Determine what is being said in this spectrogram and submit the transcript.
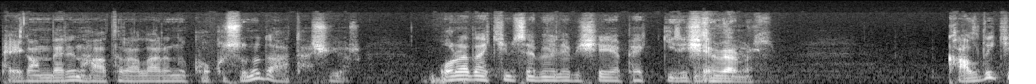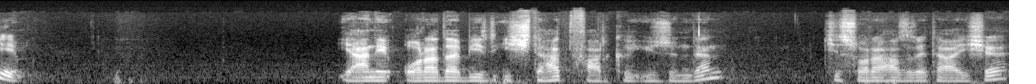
peygamberin hatıralarını, kokusunu daha taşıyor. Orada kimse böyle bir şeye pek İzin girişemiyor. vermez. Kaldı ki yani orada bir içtihat farkı yüzünden ki sonra Hazreti Ayşe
